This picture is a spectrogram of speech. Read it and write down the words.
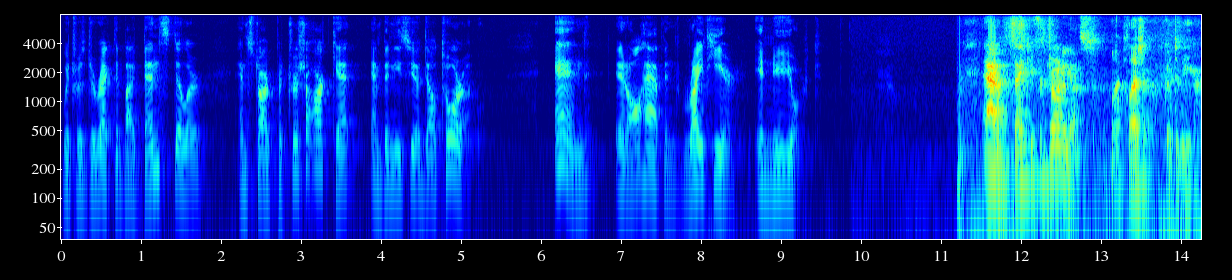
which was directed by Ben Stiller and starred Patricia Arquette and Benicio del Toro. And it all happened right here in New York. Adam, thank you for joining us. My pleasure. Good to be here.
